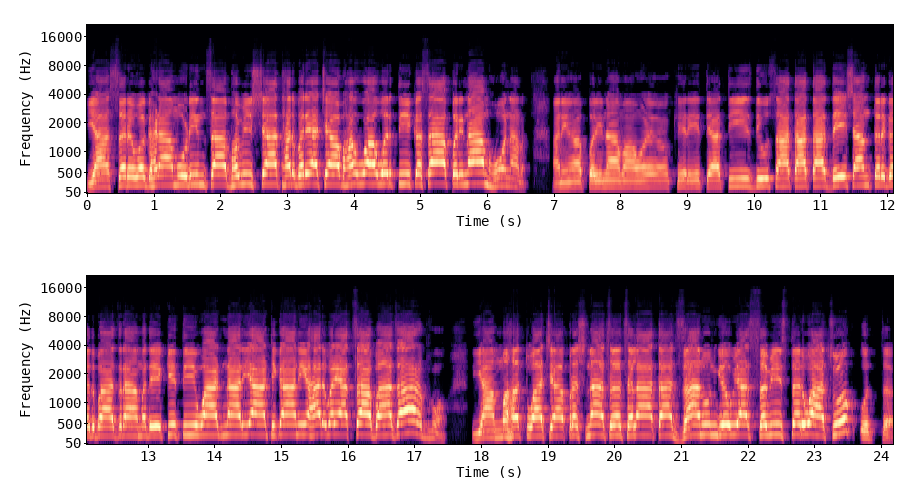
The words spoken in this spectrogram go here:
या सर्व घडामोडींचा भविष्यात हरभऱ्याच्या भावावरती कसा परिणाम होणार? आणि परिणामामुळे अखेर येत्या तीस दिवसात आता देशांतर्गत बाजारामध्ये किती वाढणार या ठिकाणी हरभऱ्याचा बाजार? या महत्त्वाच्या प्रश्नाचं चला आता जाणून घेऊया सविस्तर वाचूक उत्तर.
